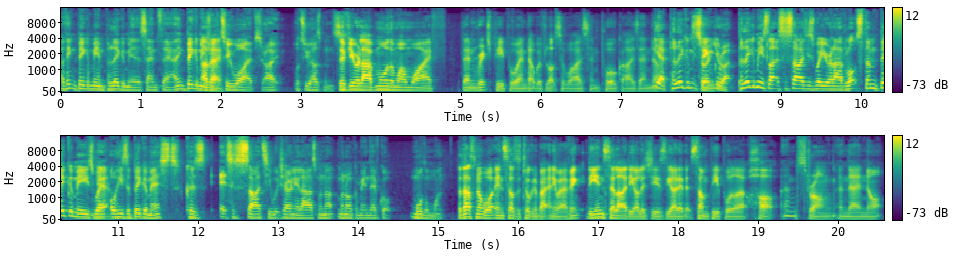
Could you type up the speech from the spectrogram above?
I think bigamy and polygamy are the same thing. I think bigamy is like two wives, right, or two husbands. so if you're allowed more than one wife, then rich people end up with lots of wives, and poor guys end up Yeah, polygamy. Sorry, you're right. Polygamy is like societies where you're allowed lots of them. Bigamy is where, Yeah. oh, he's a bigamist because it's a society which only allows mono- monogamy and they've got more than one. But that's not what incels are talking about anyway. I think the incel ideology is the idea that some people are hot and strong and they're not.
